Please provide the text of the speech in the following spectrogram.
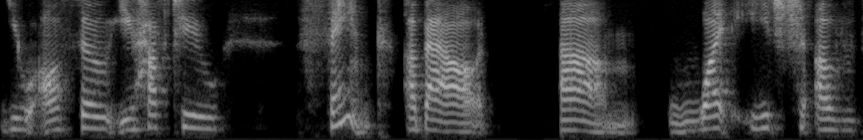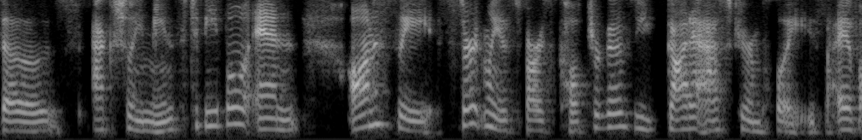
you also you have to think about um, what each of those actually means to people. And honestly, certainly as far as culture goes, you've got to ask your employees. I have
